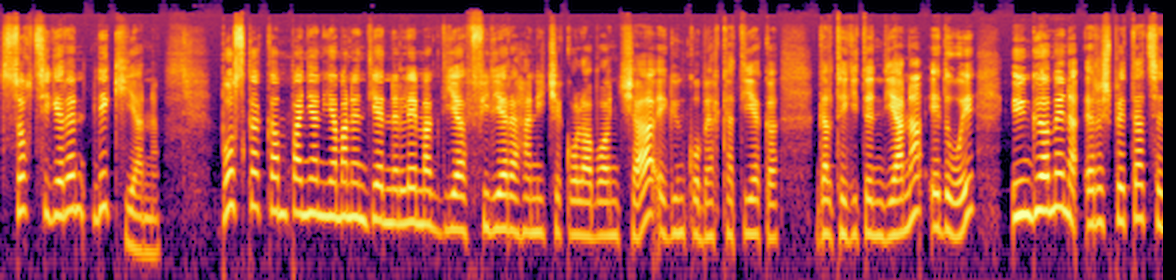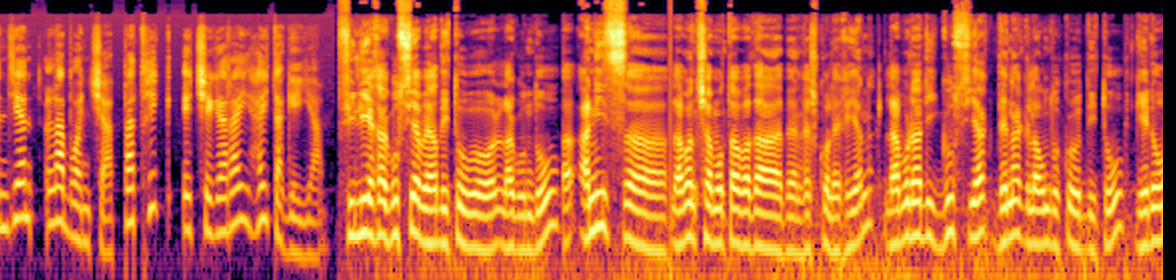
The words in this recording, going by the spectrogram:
sortzi geren lekian. Boska kampainan jamanen dien lemak dia filiera hanitzeko laboantxa, egunko merkatiak galtegiten diana, edo e, unguamena errespetatzen dien laboantxa. Patrik Etxegarai haitageia. Filiera guzia behar ditu lagundu. Aniz uh, laboantxa mota bada eben eskolegian. Laborari guziak denak launduko ditu. Gero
